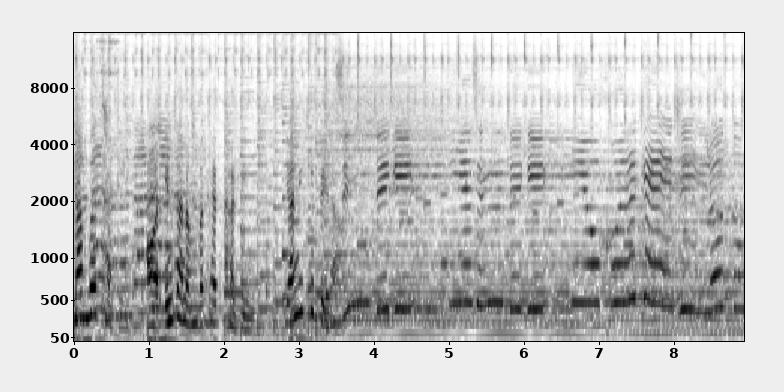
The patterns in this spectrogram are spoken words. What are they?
नंबर थर्टीन और इनका नंबर है थर्टीन यानी कि तेरह. ज़िंदगी ये ज़िंदगी यूँ खुल के जी लो तुम।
